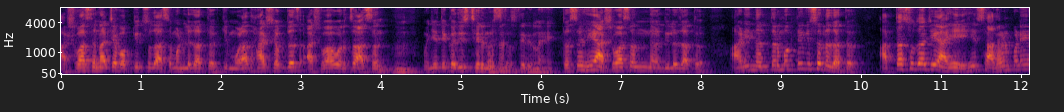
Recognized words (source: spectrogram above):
आश्वासनाच्या बाबतीत सुद्धा असं म्हणलं जातं की मुळात हा शब्दच आश्वावरचं आसन. म्हणजे ते कधी स्थिर नसतं स्थिर नाही तसं हे आश्वासन दिलं जातं आणि नंतर मग ते विसरलं जातं आत्ता सुद्धा जे आहे हे साधारणपणे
